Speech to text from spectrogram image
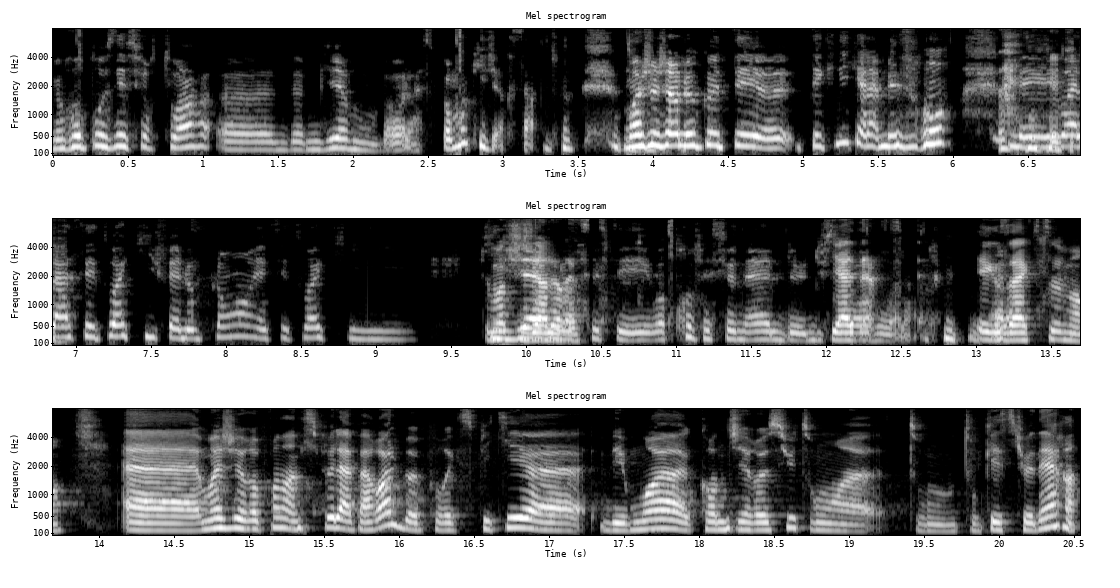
me reposer sur toi, de me dire bon bah voilà, c'est pas moi qui gère ça. moi je gère le côté technique à la maison, mais voilà, c'est toi qui fais le plan et c'est toi qui c'est moi qui gère le reste. C'était professionnel de, du sport. Voilà. Exactement. Euh, moi, je vais reprendre un petit peu la parole bah, pour expliquer. Euh, mais moi, quand j'ai reçu ton, euh, ton, ton, questionnaire,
